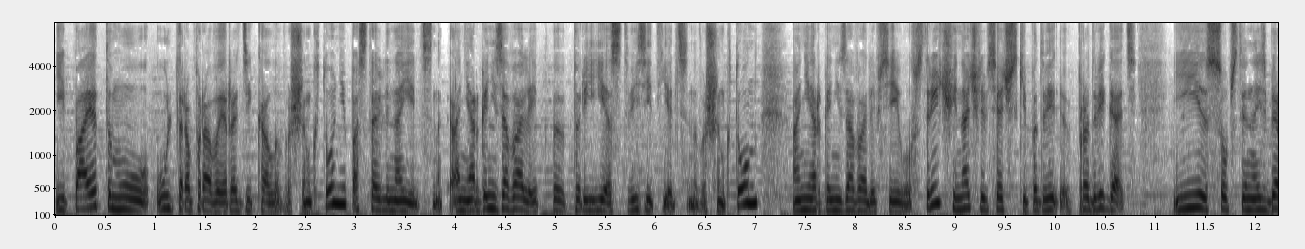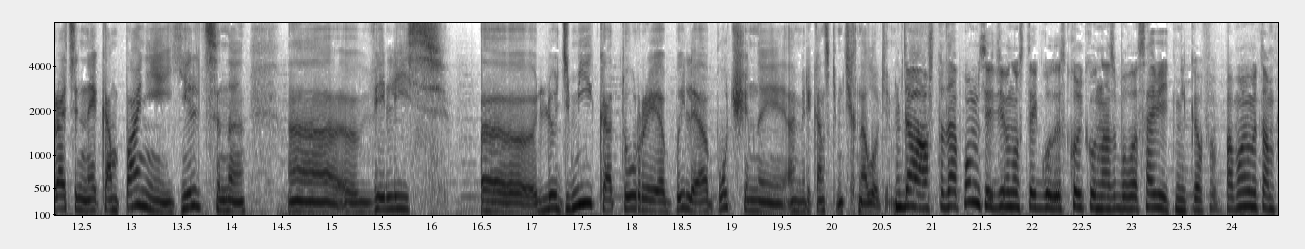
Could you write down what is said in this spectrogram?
И поэтому ультраправые радикалы в Вашингтоне поставили на Ельцина. Они организовали приезд, визит Ельцина в Вашингтон, они организовали все его встречи и начали всячески продвигать. И, собственно, избирательные кампании Ельцина э, велись э, людьми, которые были обучены американским технологиям. Да, аж тогда помните, в 90-е годы сколько у нас было советников? По-моему, там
